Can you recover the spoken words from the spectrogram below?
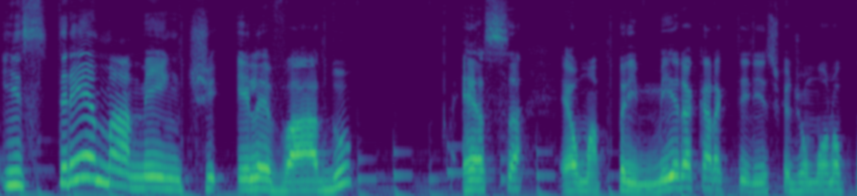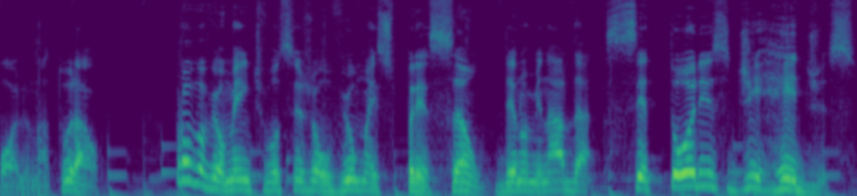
extremamente elevado, essa é uma primeira característica de um monopólio natural. Provavelmente você já ouviu uma expressão denominada setores de redes.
